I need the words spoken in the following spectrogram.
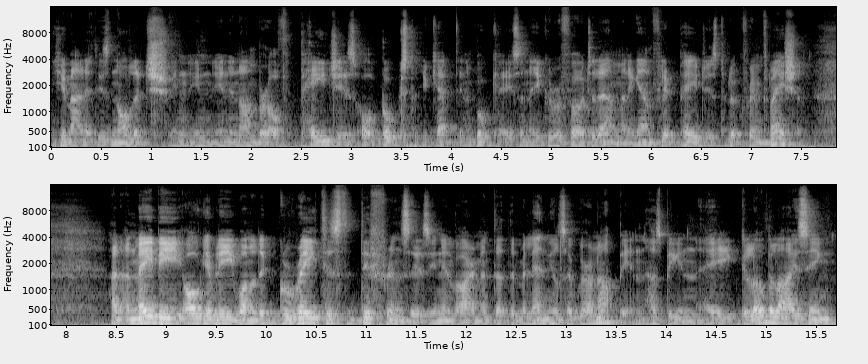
humanity's knowledge in, in, in a number of pages of books that you kept in a bookcase, and you could refer to them and again flip pages to look for information. And, and maybe, arguably, one of the greatest differences in environment that the millennials have grown up in has been a globalizing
